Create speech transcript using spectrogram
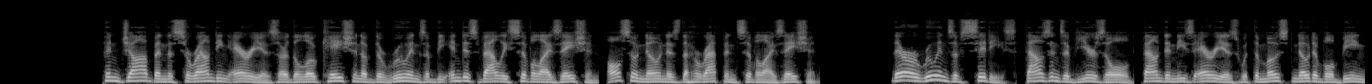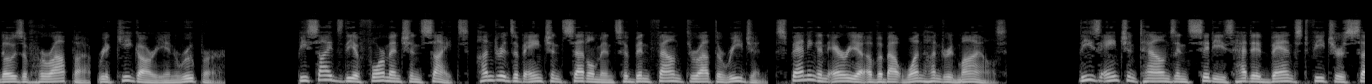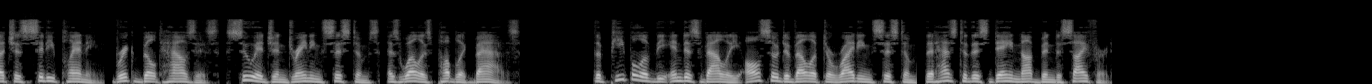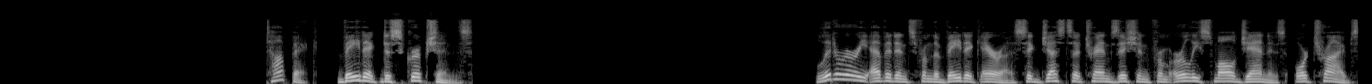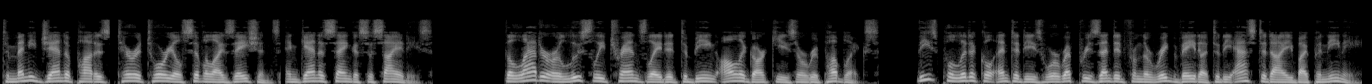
Punjab and the surrounding areas are the location of the ruins of the Indus Valley Civilization, also known as the Harappan Civilization. There are ruins of cities, thousands of years old, found in these areas with the most notable being those of Harappa, Rakhigarhi and Rupur. Besides the aforementioned sites, hundreds of ancient settlements have been found throughout the region, spanning an area of about 100 miles. These ancient towns and cities had advanced features such as city planning, brick-built houses, sewage and draining systems, as well as public baths. The people of the Indus Valley also developed a writing system, that has to this day not been deciphered. Vedic descriptions Literary evidence from the Vedic era suggests a transition from early small janas, or tribes, to many janapadas territorial civilizations and Ganasangha societies. The latter are loosely translated to being oligarchies or republics. These political entities were represented from the Rig Veda to the Ashtadhyayi by Panini.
